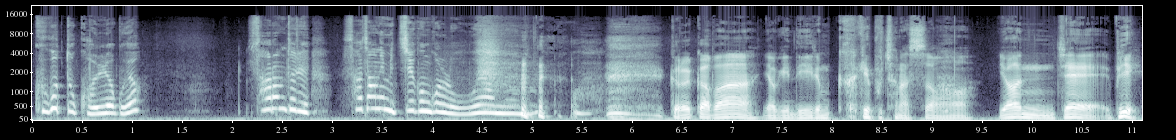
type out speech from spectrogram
그것도 걸려고요? 사람들이 사장님이 찍은 걸로 오해하면 그럴까봐 여기 네 이름 크게 붙여놨어. 연재비.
